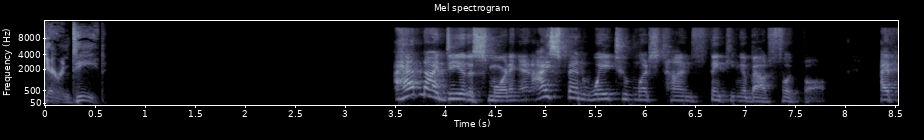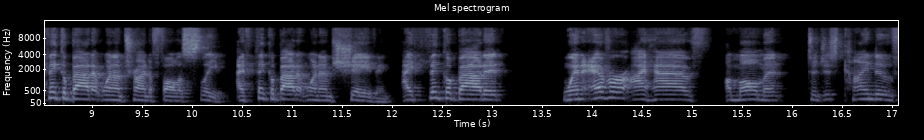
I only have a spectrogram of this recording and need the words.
Guaranteed. I had an idea this morning, and I spend way too much time thinking about football. I think about it when I'm trying to fall asleep. I think about it when I'm shaving. I think about it whenever I have a moment to just kind of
